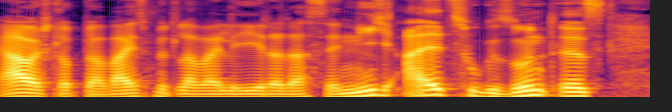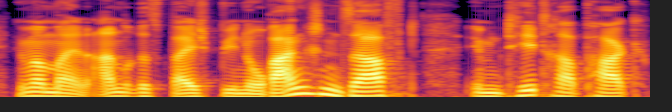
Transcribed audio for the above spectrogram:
ja, aber ich glaube, da weiß mittlerweile jeder, dass der nicht allzu gesund ist. Nehmen wir mal ein anderes Beispiel, einen Orangensaft im Tetrapack.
